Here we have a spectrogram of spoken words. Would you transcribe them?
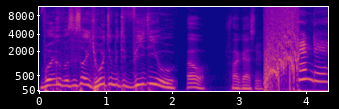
Wolre, was ist eigentlich heute mit dem Video? Oh, vergessen. Ende.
